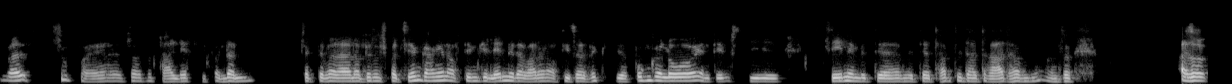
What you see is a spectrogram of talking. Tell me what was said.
War super, ja. das war total lässig. Und dann sagt er, wir dann ein bisschen spazieren gegangen auf dem Gelände, da war dann auch dieser, dieser Bungalow, in dem es die Szene mit der, mit der Tante da Draht haben und so. Also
